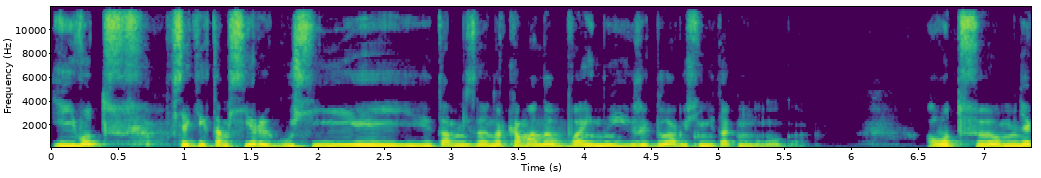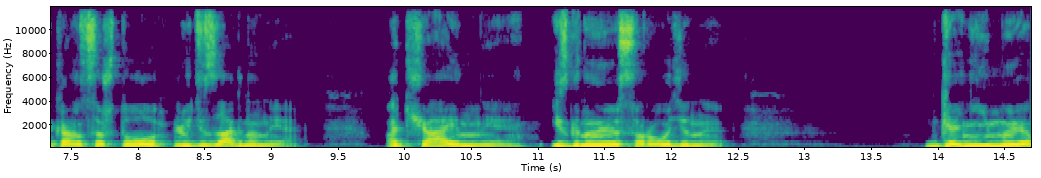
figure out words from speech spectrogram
И вот всяких там серых гусей, там, не знаю, наркоманов войны, их же в Беларуси не так много. А вот э, мне кажется, что люди загнанные, отчаянные, изгнанные с родины, гонимые,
